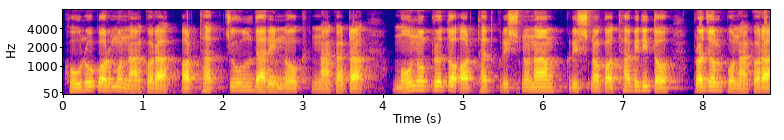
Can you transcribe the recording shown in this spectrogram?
ক্ষৌরকর্ম না করা, অর্থাৎ চুল, দাড়ি, নখ, না কাটা, মৌনব্রত অর্থাৎ কৃষ্ণ নাম, কৃষ্ণ কথা বিদিত প্রজল্প না করা।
